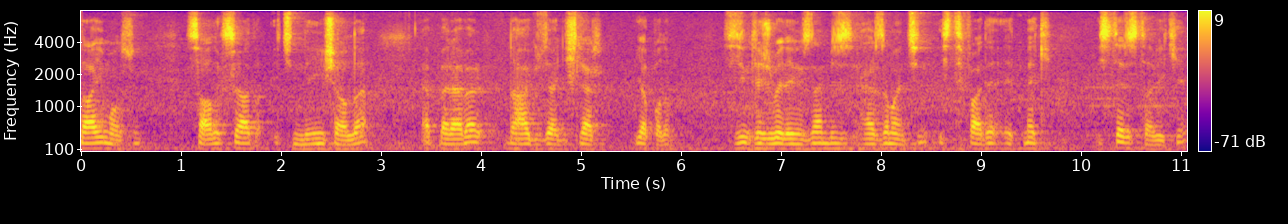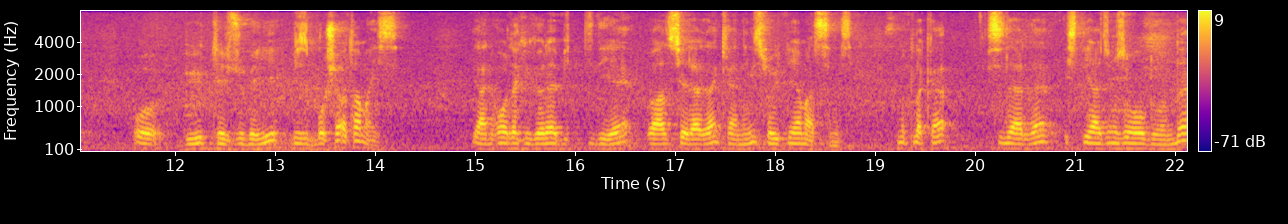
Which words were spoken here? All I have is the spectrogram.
daim olsun. Sağlık, sıhhat içinde inşallah hep beraber daha güzel işler yapalım. Sizin tecrübelerinizden biz her zaman için istifade etmek isteriz tabii ki. O büyük tecrübeyi biz boşa atamayız. Yani oradaki görev bitti diye bazı şeylerden kendinizi soyutlayamazsınız. Mutlaka sizlerden ihtiyacımız olduğunda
